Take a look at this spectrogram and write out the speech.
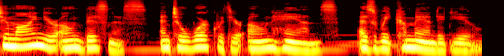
to mind your own business, and to work with your own hands, as we commanded you,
